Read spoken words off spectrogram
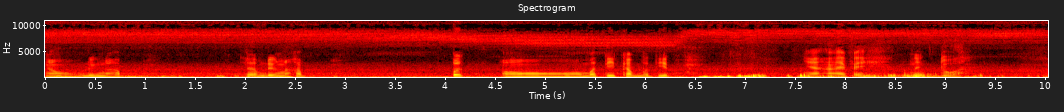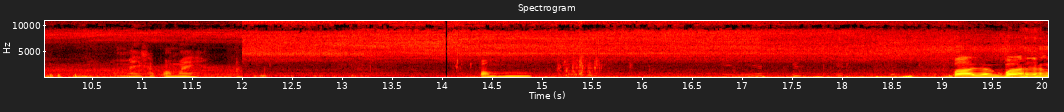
เอาดึงนะครับ เริ่มดึงนะครับปึ๊ก อ๋อบติดครับบติดเนี่ยหายไปหนึ่งตัวเอาไหมครับเอาไหมป๋อมปลายังปลายัง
